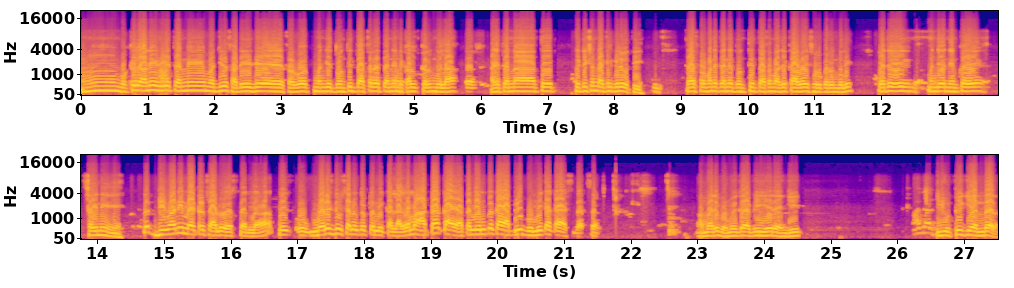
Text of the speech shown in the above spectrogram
वकील आणि हे त्यांनी मस्जिदीसाठी जे सर्व म्हणजे दोन तीन तास त्यांनी निकाल करून दिला. आणि त्यांना ते पिटिशन दाखल केली होती. त्याचप्रमाणे त्यांनी दोन तीन तासामध्ये कारवाई सुरू करून दिली. याचे म्हणजे नेमकं हे सही नाही आहे. दिवाणी मॅटर चालू असताना ते बरेच दिवसानंतर तो निकाल लागला. मग आता काय? आता नेमकं काय? आपली भूमिका काय असणार सर? हमारी भूमिका अभी ये रहेंगी यूपी के अंदर,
